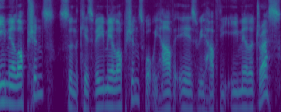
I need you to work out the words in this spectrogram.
Email options. So in the case of email options, what we have is we have the email address.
